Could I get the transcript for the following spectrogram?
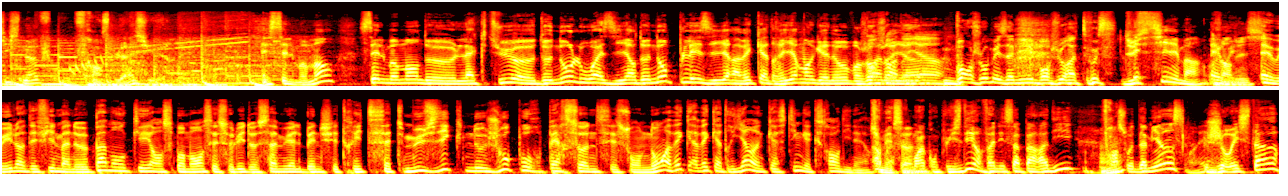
6-9, France Bleu Azur. Et c'est le moment, c'est le moment de l'actu, euh, de nos loisirs, de nos plaisirs avec Adrien Mangano. Bonjour, Bonjour Adrien. Adrien. Bonjour mes amis, bonjour à tous. Du Et- cinéma Eh aujourd'hui. oui, eh oui, l'un des films à ne pas manquer en ce moment, c'est celui de Samuel Benchetrit. Cette musique ne joue pour personne, c'est son nom, avec, avec Adrien un casting extraordinaire. Ah c'est moins qu'on puisse dire. Vanessa Paradis, François Damiens, Ouais. Joe Star,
